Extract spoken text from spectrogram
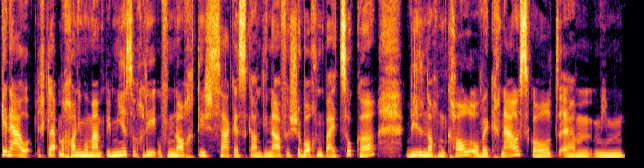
Genau. Ich glaube, man kann im Moment bei mir so ein bisschen auf dem Nachttisch sagen, skandinavische Wochen bei Zucker, weil nach dem Karl-Ove Knausgold, ähm, meinem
